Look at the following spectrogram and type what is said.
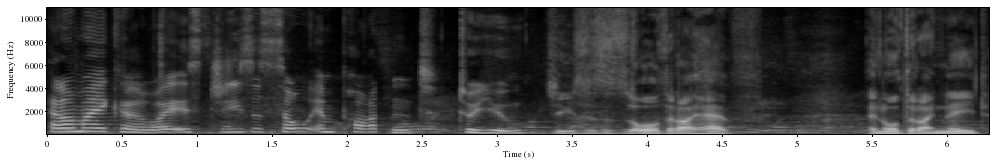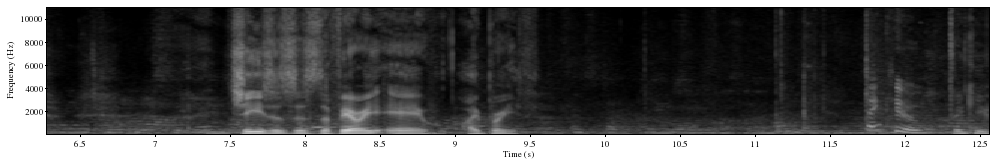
Hello, Michael. Why is Jesus so important to you? Jesus is all that I have and all that I need. Jesus is the very air I breathe. Thank you. Thank you.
